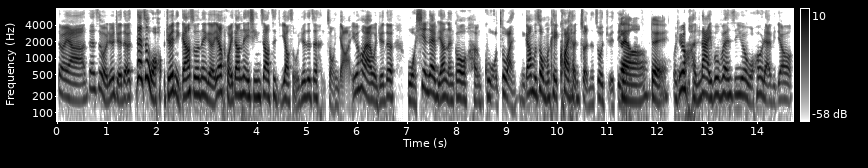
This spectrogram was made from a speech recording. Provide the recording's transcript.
对啊。但是我就觉得，但是我觉得你刚刚说那个要回到内心，知道自己要什么，我觉得这真的很重要啊。因为后来我觉得我现在比较能够很果断。你刚刚不是说我们可以快很准的做决定？对啊，对。我觉得很大一部分是因为我后来比较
